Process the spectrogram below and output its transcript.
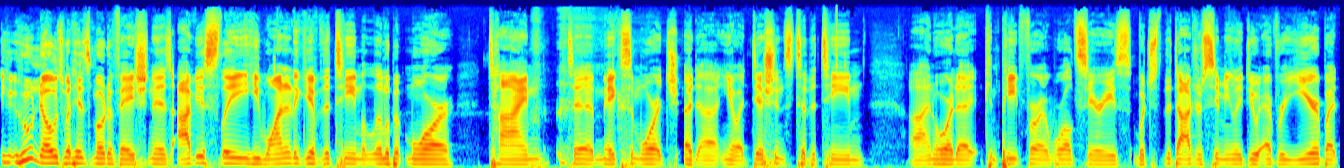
who knows what his motivation is. Obviously, he wanted to give the team a little bit more time to make some more uh, you know additions to the team uh, in order to compete for a World Series, which the Dodgers seemingly do every year. But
